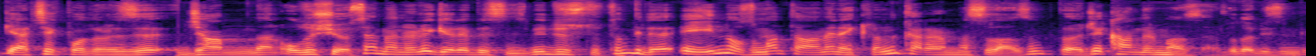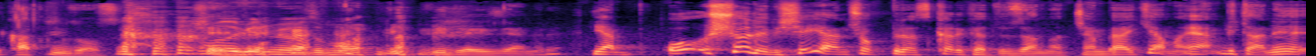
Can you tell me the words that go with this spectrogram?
Gerçek polarize camdan oluşuyorsa hemen öyle görebilirsiniz. Bir düz tutun bir de eğin o zaman tamamen ekranın kararması lazım. Böylece kandırmazlar. Bu da bizim bir katkımız olsun. Bunu bilmiyordum bu arada. video izleyenlere. Ya o şöyle bir şey yani çok biraz karikatürize anlatacağım belki ama yani bir tane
